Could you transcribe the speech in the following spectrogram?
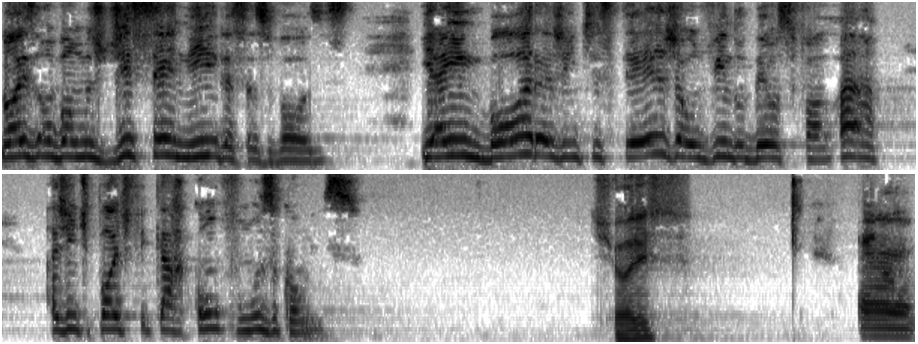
nós não vamos discernir essas vozes. E aí, embora a gente esteja ouvindo Deus falar, a gente pode ficar confuso com isso. Senhores? Ah,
